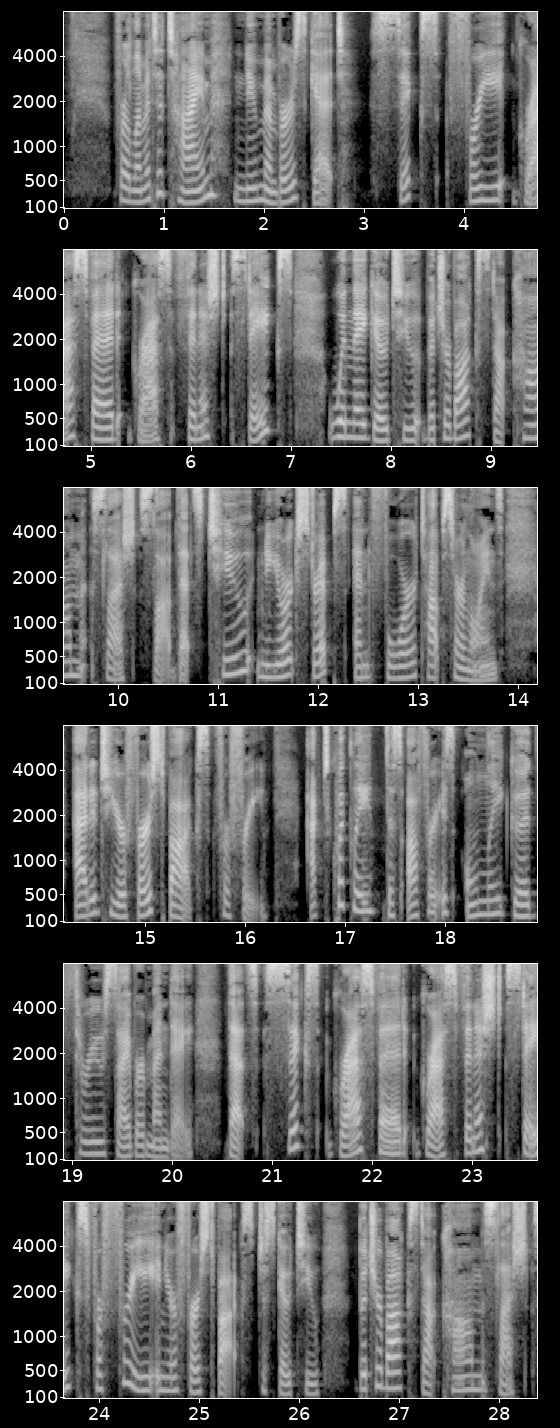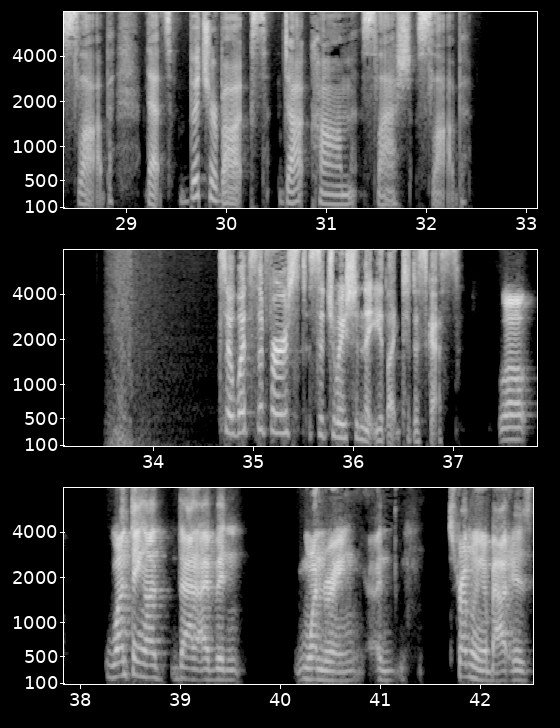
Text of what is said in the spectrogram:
For a limited time, new members get six free grass fed, grass finished steaks when they go to butcherbox.com slash slob. That's two New York strips and four top sirloins added to your first box for free. Act quickly. This offer is only good through Cyber Monday. That's six grass fed, grass finished steaks for free in your first box. Just go to butcherbox.com slash slob. That's butcherbox.com slash slob. So, what's the first situation that you'd like to discuss? Well, one thing that I've been wondering and struggling about is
